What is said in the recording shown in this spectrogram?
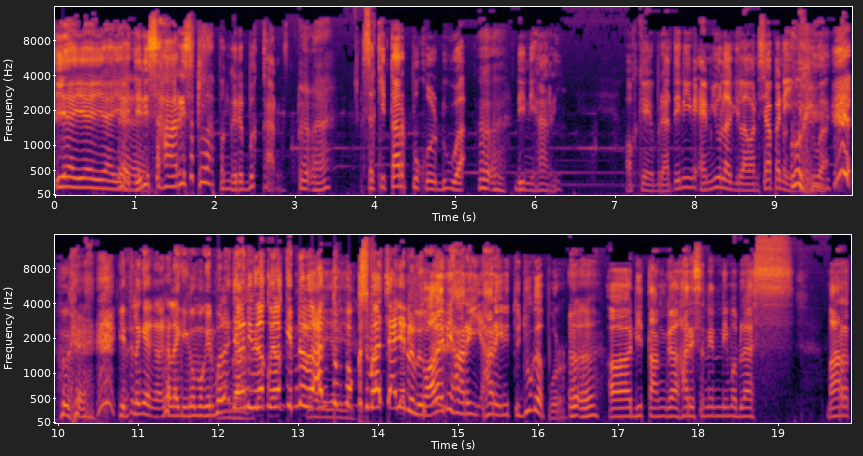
Iya, iya, iya, iya. Eh. Jadi sehari setelah penggerebekan, Heeh. sekitar pukul 2 Heeh. dini hari. Oke, berarti ini MU lagi lawan siapa nih? 2. Bukan. Kita lagi lagi ngomongin bola. Oh, Jangan dibelok-belokin dulu. Iya, Antum iya. fokus baca aja dulu. Soalnya ini hari hari ini tuh juga pur. Heeh. Eh, di tanggal hari Senin 15 Maret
